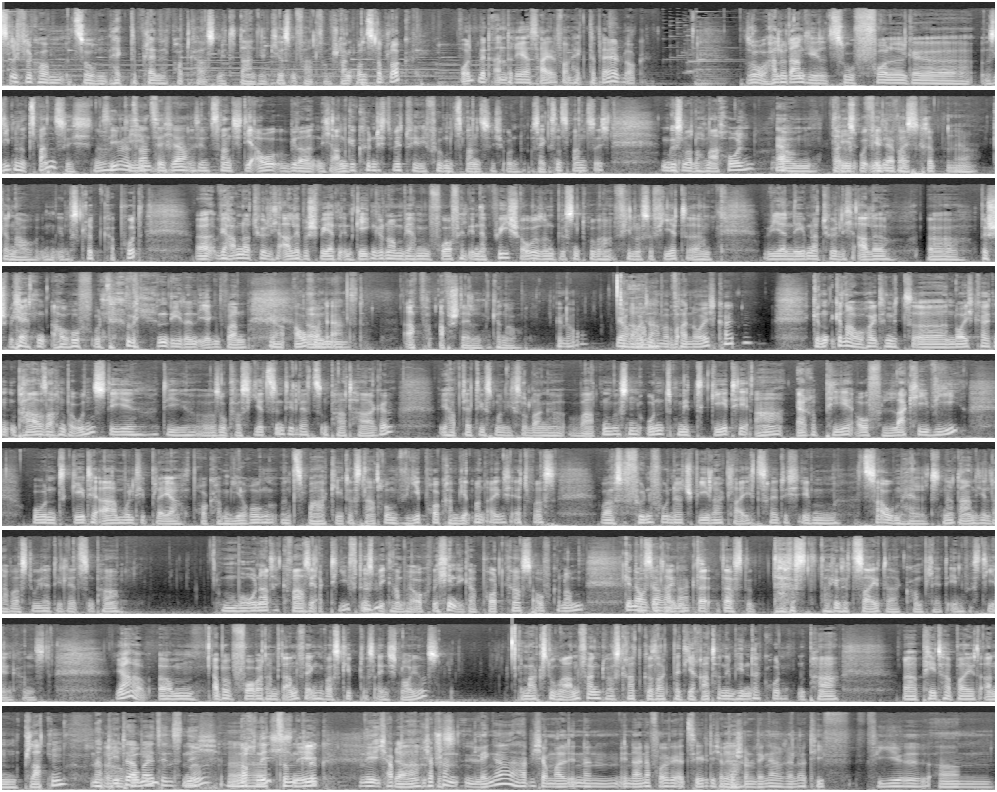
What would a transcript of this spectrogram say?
Herzlich willkommen zum Hack the Planet Podcast mit Daniel Kirstenfahrt vom Schrankmonster Blog. Und mit Andreas Heil vom Hack the Planet Blog. So, hallo Daniel zu Folge 27. Ne? 27, die, ja. 27, die auch wieder nicht angekündigt wird, wie die 25 und 26. Müssen wir noch nachholen. Ja, ähm, da ist wohl irgendwas Skripten, ja. Genau, im, im Skript kaputt. Äh, wir haben natürlich alle Beschwerden entgegengenommen. Wir haben im Vorfeld in der Pre-Show so ein bisschen drüber philosophiert. Äh, wir nehmen natürlich alle äh, Beschwerden auf und werden die dann irgendwann ja, auf ähm, und ernst ab, abstellen. Genau. Genau. Ja, heute ähm, haben wir ein paar Neuigkeiten. Gen genau, heute mit äh, Neuigkeiten ein paar Sachen bei uns, die, die äh, so passiert sind die letzten paar Tage. Ihr habt ja diesmal nicht so lange warten müssen. Und mit GTA RP auf Lucky V und GTA Multiplayer Programmierung. Und zwar geht es darum, wie programmiert man eigentlich etwas, was 500 Spieler gleichzeitig im Zaum hält. Ne? Daniel, da warst du ja die letzten paar Monate quasi aktiv, deswegen mhm. haben wir auch weniger Podcasts aufgenommen. Genau, dass daran du dein, dass, du, dass du deine Zeit da komplett investieren kannst. Ja, ähm, aber bevor wir damit anfangen, was gibt es eigentlich Neues? Magst du mal anfangen? Du hast gerade gesagt, bei dir rattern im Hintergrund ein paar äh, Petabyte an Platten. Na, äh, Petabyte sind es nicht. Ne? Noch nicht? Zum nee. Glück. Nee, ich habe ja, hab schon länger, habe ich ja mal in, einem, in einer Folge erzählt, ich habe ja. ja. schon länger relativ viel ähm,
